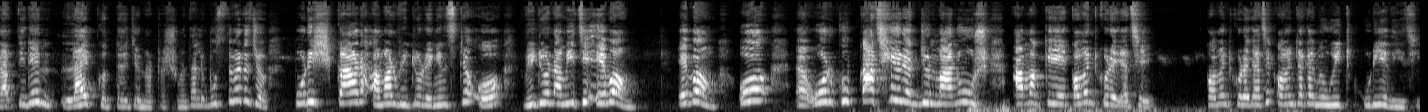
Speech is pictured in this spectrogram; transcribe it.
রাত্রিরে লাইভ করতে হয়েছে নটার সময়। তাহলে বুঝতে পেরেছ? পরিষ্কার আমার ভিডিওর এগেনস্টে ও ভিডিও নামিয়েছে এবং এবং ও ওর খুব কাছের একজন মানুষ আমাকে কমেন্ট করে গেছে। কমেন্ট করে গেছে কমেন্টটাকে আমি উইট উড়িয়ে দিয়েছি।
